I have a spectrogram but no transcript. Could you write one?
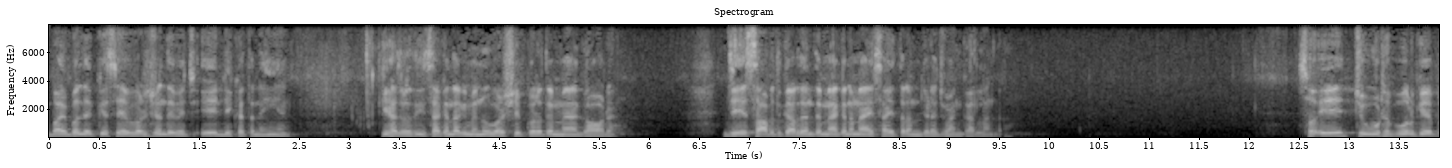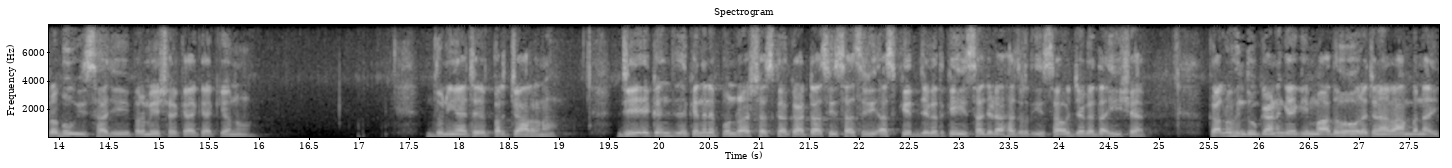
ਬਾਈਬਲ ਦੇ ਕਿਸੇ ਵਰਜਨ ਦੇ ਵਿੱਚ ਇਹ ਲਿਖਤ ਨਹੀਂ ਹੈ ਕਿ ਹਜ਼ਰਤ ਈਸਾ ਕਹਿੰਦਾ ਕਿ ਮੈਨੂੰ ਵਰਸ਼ਿਪ ਕਰੋ ਤੇ ਮੈਂ ਗੋਡ ਜੇ ਇਹ ਸਾਬਤ ਕਰ ਦੇਣ ਤੇ ਮੈਂ ਕਹਿੰਦਾ ਮੈਂ ਈਸਾਈ ਧਰਮ ਜਿਹੜਾ ਜੁਆਇਨ ਕਰ ਲਾਂਗਾ। ਸੋ ਇਹ ਝੂਠ ਬੋਲ ਕੇ ਪ੍ਰਭੂ ਈਸਾ ਜੀ ਪਰਮੇਸ਼ਰ ਕਹਿ ਕਹਿ ਕੇ ਉਹਨੂੰ ਦੁਨੀਆ 'ਚ ਪ੍ਰਚਾਰਨਾ। ਜੇ ਇਹ ਕਹਿੰਦੇ ਕਹਿੰਦੇ ਨੇ ਪੁਨਰਾ ਸ਼ਸਕਾ ਘਾਟਾ ਸੀਸਾ ਸ੍ਰੀ ਅਸਕਿਤ ਜਗਤ ਕੇ ਈਸਾ, ਜਿਹੜਾ ਹਜ਼ਰਤ ਈਸਾ ਉਹ ਜਗਤ ਦਾ ਈਸ਼ ਹੈ। ਕੱਲ ਨੂੰ ਹਿੰਦੂ ਕਹਿਣਗੇ ਕਿ ਮਾਧੋ ਰਚਨਾ ਰਾਮ ਬਣਾਈ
